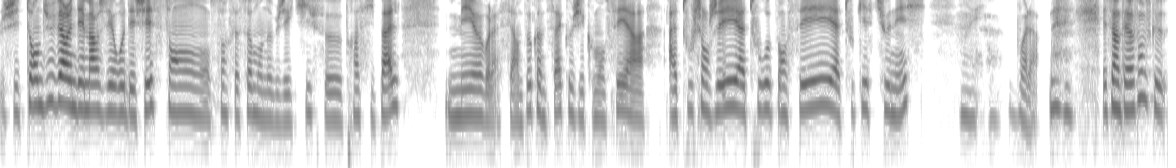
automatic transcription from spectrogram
j'ai tendu vers une démarche zéro déchet sans, sans que ça soit mon objectif principal. Mais voilà, c'est un peu comme ça que j'ai commencé à, à, tout changer, à tout repenser, à tout questionner. voilà. Et c'est intéressant parce que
